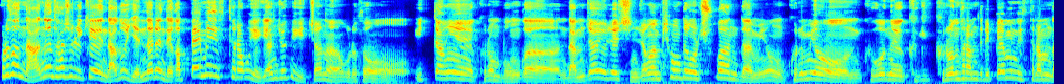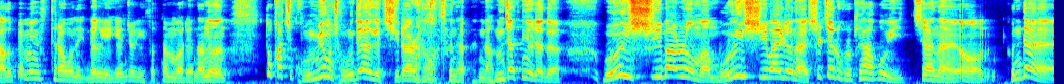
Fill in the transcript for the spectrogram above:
그래서 나는 사실 이렇게 나도 옛날에 내가 페미니스트라고 얘기한 적이 있잖아. 그래서 이 땅에 그런 뭔가 남자 여자의 진정한 평등을 추구한다면 그러면 그거는 그게 그런 사람들이 페미니스트라면 나도 페미니스트라고 내가 얘기한 적이 있었단 말이야. 나는 똑같이 공명정대하게 지랄하거든. 남자든 여자든 뭐이 씨발로만 뭐이 씨발려나 실제로 그렇게 하고 있잖아요. 근데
